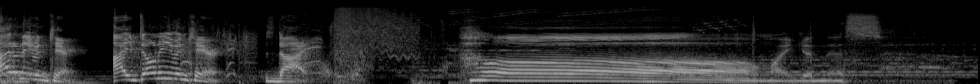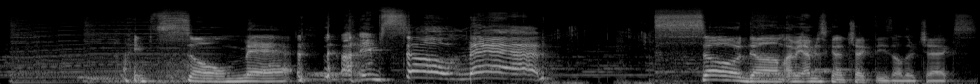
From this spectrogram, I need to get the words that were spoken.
I don't even care. I don't even care. Just die. Oh my goodness. I'm so mad. I'm so mad. So dumb. I mean, I'm just gonna check these other checks.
